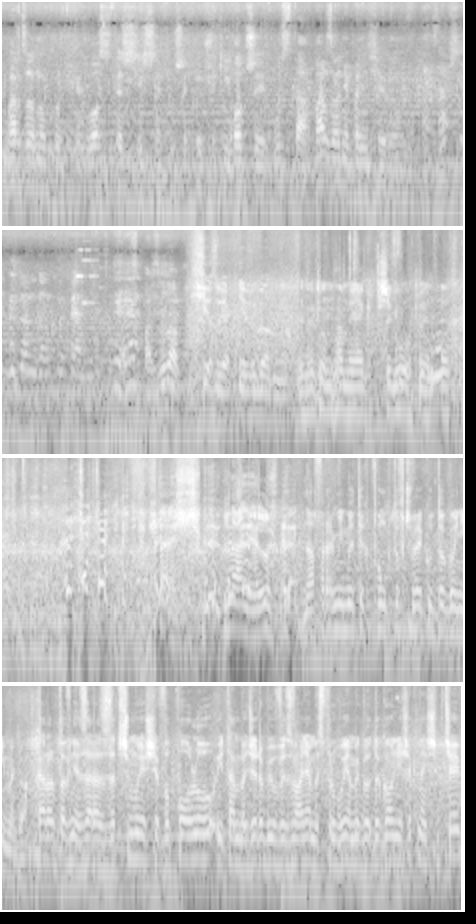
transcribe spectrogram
bardzo ładną kurtkę, włosy też śliczne, kolczyki, oczy, usta, bardzo ładnie pani dzisiaj wygląda. Tak zawsze wyglądam, kochany. Bardzo dobrze. Jezu, jak niewygodnie. Wyglądamy jak przygłupy, nie? Cześć, Daniel. Nafarmimy tych punktów, człowieku, dogonimy go. Karol pewnie zaraz zatrzymuje się w Opolu i tam będzie robił wyzwania, my spróbujemy go dogonić jak najszybciej.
